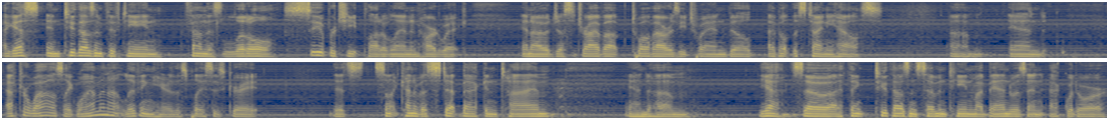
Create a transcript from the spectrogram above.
I guess in 2015, I found this little super cheap plot of land in Hardwick, and I would just drive up 12 hours each way and build. I built this tiny house, um, and after a while, I was like, "Why am I not living here? This place is great." It's some, kind of a step back in time, and um, yeah. So I think 2017, my band was in Ecuador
